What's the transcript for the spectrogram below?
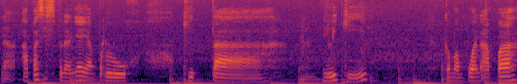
Nah, apa sih sebenarnya yang perlu kita miliki? Kemampuan apa?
